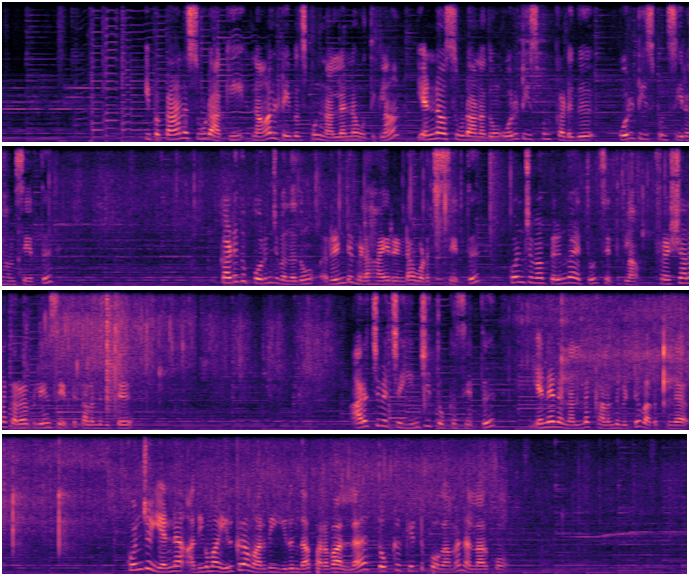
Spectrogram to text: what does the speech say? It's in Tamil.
இப்போ பேனை சூடாக்கி நாலு டேபிள் ஸ்பூன் நல்லெண்ணெய் ஊற்றிக்கலாம் எண்ணெய் சூடானதும் ஒரு டீஸ்பூன் கடுகு ஒரு டீஸ்பூன் சீரகம் சேர்த்து கடுகு பொறிஞ்சு வந்ததும் ரெண்டு மிளகாய் ரெண்டாக உடச்சி சேர்த்து கொஞ்சமாக பெருங்காயத்தூள் சேர்த்துக்கலாம். ஃப்ரெஷ்ஷான கருவேப்பிலையும் சேர்த்து கலந்து விட்டு அரைச்சி வச்ச இஞ்சி தொக்கை சேர்த்து எண்ணெயில் நல்லா கலந்து விட்டு வதக்குங்க. கொஞ்சம் எண்ணெய் அதிகமாக இருக்கிற மாதிரி இருந்தால் பரவாயில்ல. தொக்கு கெட்டு போகாமல் நல்லாயிருக்கும்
